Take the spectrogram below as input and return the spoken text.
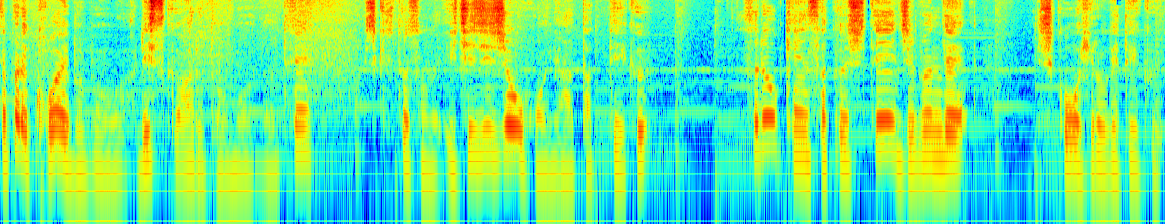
やっぱり怖い部分はリスクあると思うのでしっかりとその一時情報に当たっていく。それを検索して自分で思考を広げていく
